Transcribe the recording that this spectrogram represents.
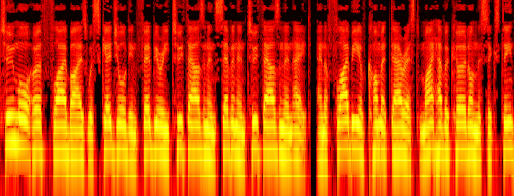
Two more Earth flybys were scheduled in February 2007 and 2008, and a flyby of Comet d'Arrest might have occurred on 16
